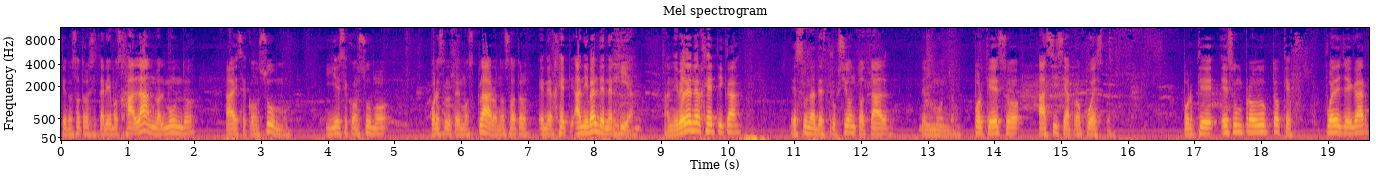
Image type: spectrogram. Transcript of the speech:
que nosotros estaríamos jalando al mundo a ese consumo. Y ese consumo, por eso lo tenemos claro, nosotros a nivel de energía, a nivel energética, es una destrucción total del mundo. Porque eso así se ha propuesto. porque es un producto que puede llegar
